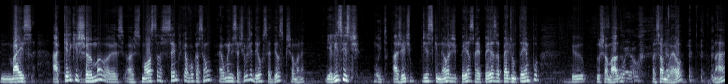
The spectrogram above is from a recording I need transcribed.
Mas aquele que chama, mostra sempre que a vocação é uma iniciativa de Deus, é Deus que chama, né? E ele insiste. Muito. A gente diz que não, a gente pensa, repensa, perde um tempo, e o, o chamado Samuel, é Samuel né?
